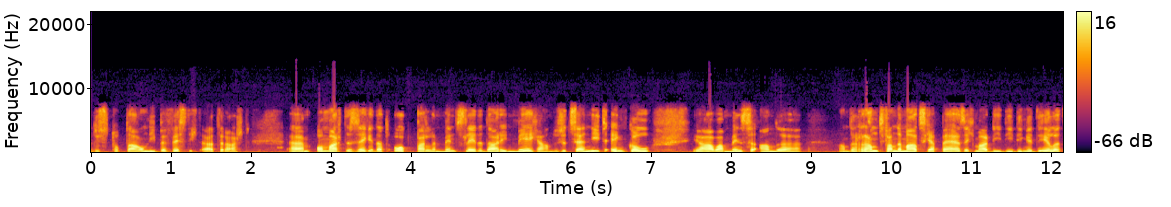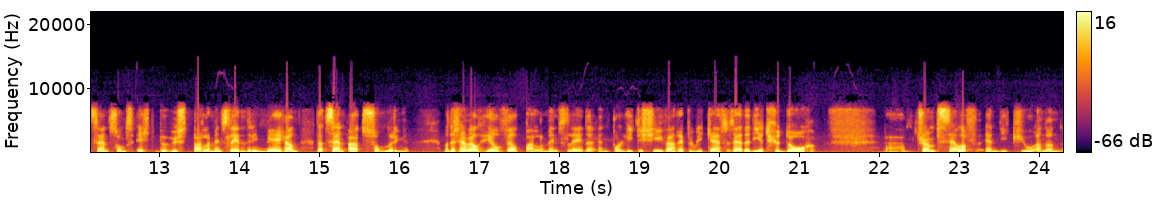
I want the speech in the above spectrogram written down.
dus totaal niet bevestigd uiteraard, Um, om maar te zeggen dat ook parlementsleden daarin meegaan. Dus het zijn niet enkel ja, wat mensen aan de, aan de rand van de maatschappij zeg maar, die die dingen delen. Het zijn soms echt bewust parlementsleden erin meegaan. Dat zijn uitzonderingen. Maar er zijn wel heel veel parlementsleden en politici van republikeinse zijde die het gedogen. Uh, Trump zelf en die QAnon,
